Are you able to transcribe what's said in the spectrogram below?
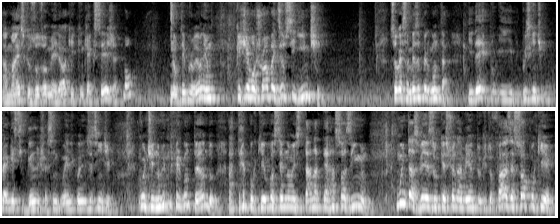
a mais que os outros ou melhor que quem quer que seja, bom, não tem problema nenhum. Porque Jehoshua vai dizer o seguinte sobre essa mesma pergunta. E, daí, e por isso que a gente pega esse gancho assim com ele, quando ele diz o seguinte: continue perguntando, até porque você não está na terra sozinho. Muitas vezes o questionamento que tu faz é só porque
